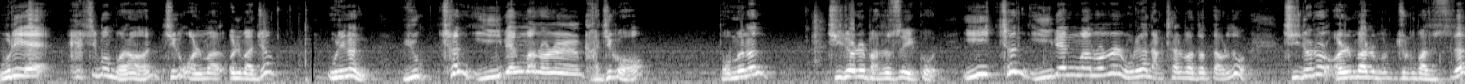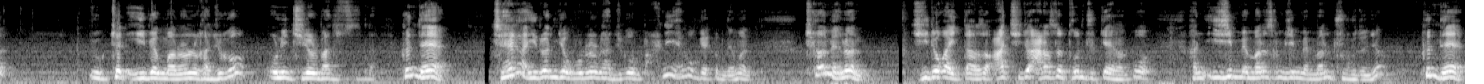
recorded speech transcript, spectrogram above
우리의 핵심은 뭐냐면 지금 얼마 얼마죠? 우리는 6,200만 원을 가지고 보면은 지료를 받을 수 있고 2,200만 원을 우리가 낙찰 받았다 그래도 지료는 얼마를 주고 받을 수 있어? 6,200만 원을 가지고 우리 지료를 받을 수 있습니다. 근데 제가 이런 경우를 가지고 많이 해보게끔 되면 처음에는 지료가 있다 해서 아 지료 알아서 돈 줄게 해갖고 한 20몇만 원, 30몇만 원 주거든요. 근데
